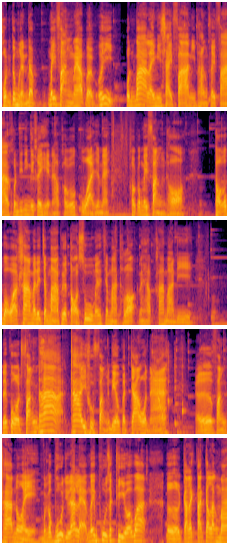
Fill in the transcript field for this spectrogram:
คนก็เหมือนแบบไม่ฟังนะครับแบบเอ้ยคนบ้าอะไรมีสายฟ้ามีพลังไฟฟ้า คนที่นี่ไม่เคยเห็นนะครับเขาก็กลัวใช่ไหมเขาก็ไม่ฟังทอ ทอก็บอกว่าข้าไม่ได้จะมาเพื่อต่อสู้ไม่ได้จะมาทะเลาะนะครับข้ามาดี ได้โปรดฟังข้าข้าอยู่ฝั่งเดียวกับเจ้านะ เออฟังข้าหน่อย มันก็พูดอยู่นั่นแหละ ไม่พูดสักทีว่าว่าเออกาแล็กตัสกำลังมา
